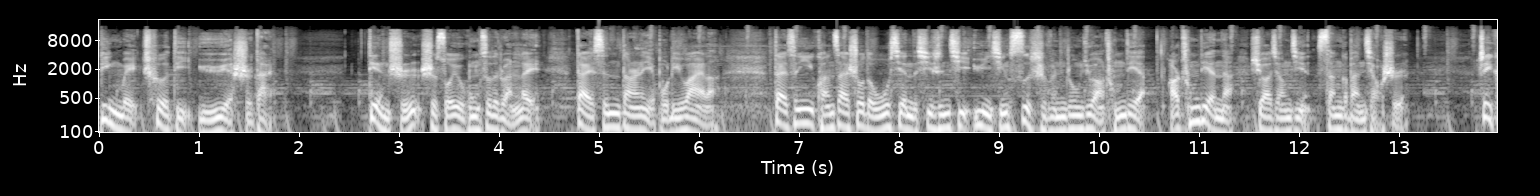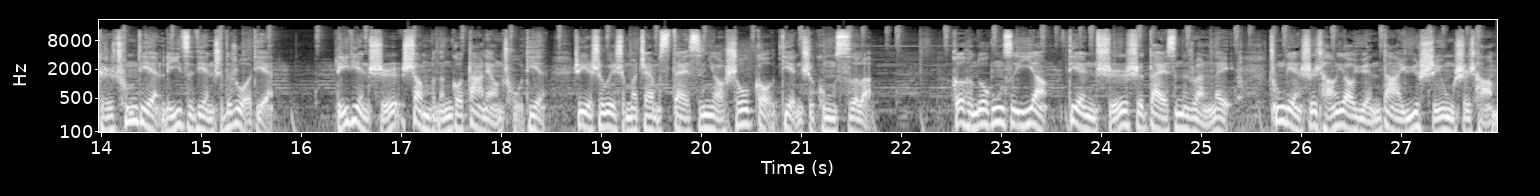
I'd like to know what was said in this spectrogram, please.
并未彻底逾越时代。电池是所有公司的软肋，戴森当然也不例外了。戴森一款在售的无线的吸尘器运行四十分钟就要充电，而充电呢需要将近三个半小时。这可是充电离子电池的弱点。锂电池尚不能够大量储电，这也是为什么詹姆斯戴森要收购电池公司了。和很多公司一样，电池是戴森的软肋，充电时长要远大于使用时长。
